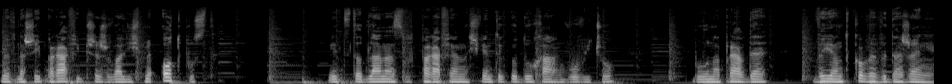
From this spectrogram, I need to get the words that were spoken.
My w naszej parafii przeżywaliśmy odpust, więc to dla nas, parafian Świętego Ducha w Łowiczu, było naprawdę wyjątkowe wydarzenie.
